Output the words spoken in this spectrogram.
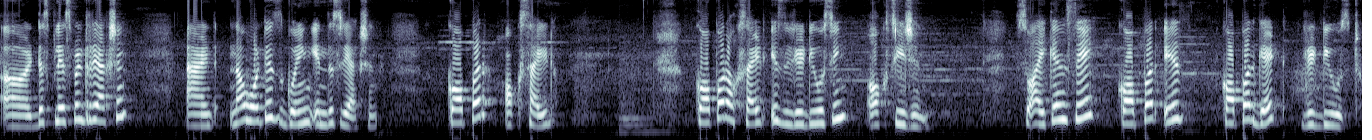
uh, displacement reaction. And now what is going in this reaction? Copper oxide copper oxide is reducing oxygen. So i can say copper is copper get reduced.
